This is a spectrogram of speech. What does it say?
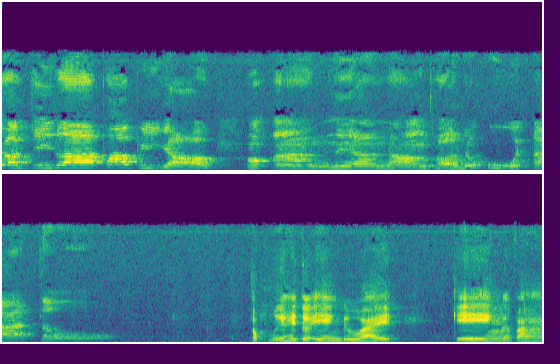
จอจีลาผ้าปียองหออ่างเนื้อน้องเขาลูกหูตาโตตบมือให้ตัวเองด้วย เก่งหรือเปล่า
